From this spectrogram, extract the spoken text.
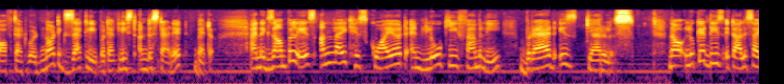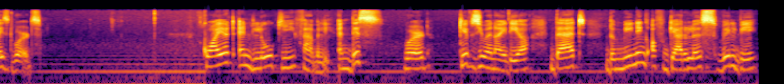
of that word. Not exactly but at least understand it better. An example is unlike his quiet and low-key family, Brad is garrulous. Now look at these italicized words. Quiet and low-key family. And this word gives you an idea that the meaning of garrulous will be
